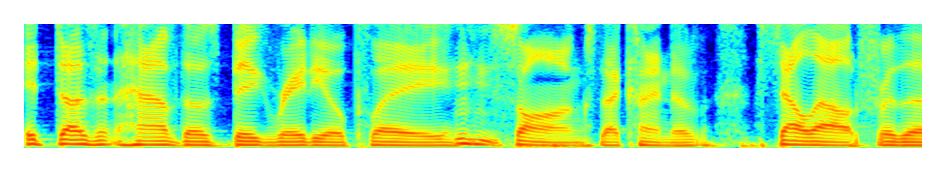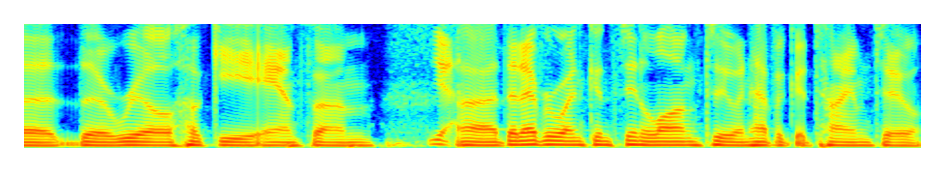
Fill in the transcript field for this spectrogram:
it doesn't have those big radio play Mm-hmm. songs that kind of sell out for the the real hooky anthem Yeah. uh, that everyone can sing along to and have a good time to.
